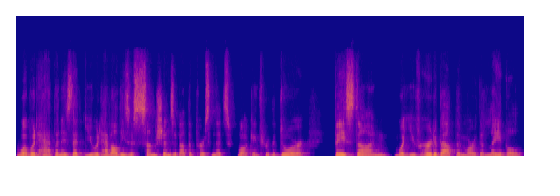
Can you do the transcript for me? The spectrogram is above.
what would happen is that you would have all these assumptions about the person that's walking through the door based on what you've heard about them or the label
